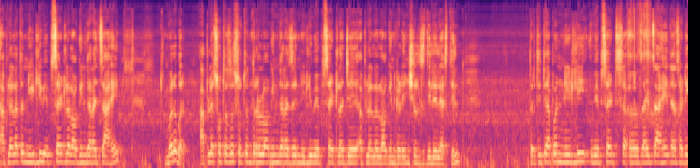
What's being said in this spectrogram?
आपल्याला तर नीडली वेबसाईटला लॉग इन करायचं आहे. बरोबर. आपल्या स्वतःचं स्वतंत्र लॉग इन करायचं आहे. नीडली वेबसाईटला जे आपल्याला लॉग इन क्रेडेन्शियल्स दिलेले असतील तर तिथे आपण नीडली वेबसाईट स जायचं आहे. त्यासाठी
